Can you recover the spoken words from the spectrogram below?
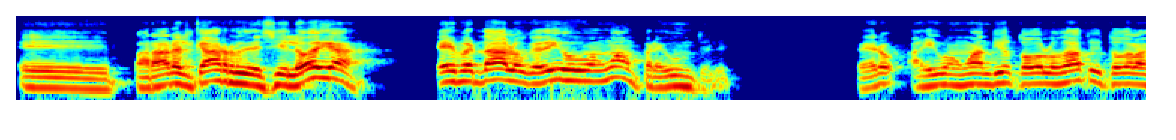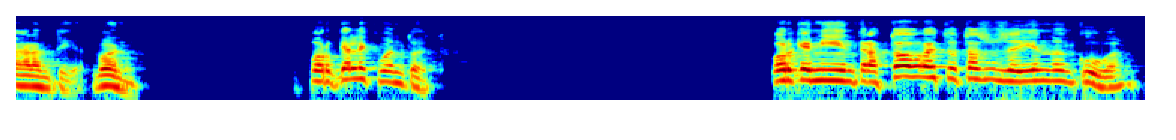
eh, parar el carro y decirle, oiga, ¿es verdad lo que dijo Juan Juan? Pregúntele. Pero ahí Juan Juan dio todos los datos y todas las garantías. Bueno, ¿por qué les cuento esto? Porque mientras todo esto está sucediendo en Cuba,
